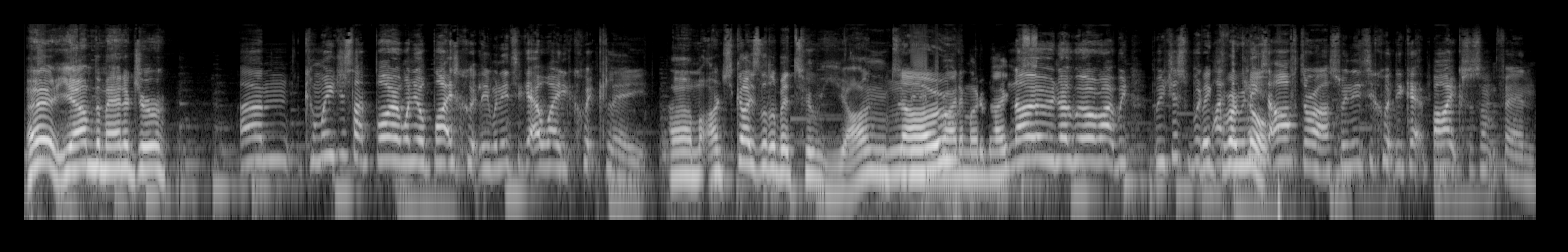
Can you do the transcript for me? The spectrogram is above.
Hey, yeah, I'm the manager. Um, can we just like borrow one of your bikes quickly? We need to get away quickly. Um, aren't you guys a little bit too young to No. be riding motorbikes? No, no, we're all right. We we just we, We're like, grown the police up. after us. We need to quickly get bikes or something.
